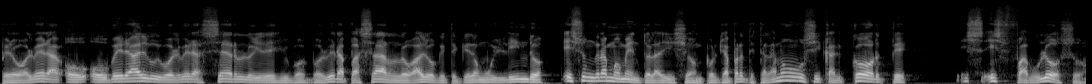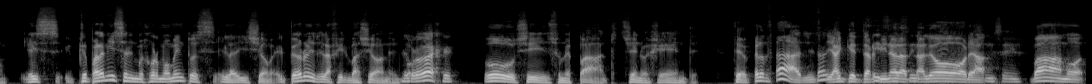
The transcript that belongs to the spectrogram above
pero volver a, o, o ver algo y volver a hacerlo y, de- y vo- volver a pasarlo, algo que te quedó muy lindo, es un gran momento la edición, porque aparte está la música, el corte, es, es fabuloso, es, que para mí es el mejor momento es la edición, el peor es la filmación, El rodaje. uh, sí, es un espanto, lleno de gente, de verdad, y hay que terminar sí, a sí. tal hora. Vamos,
